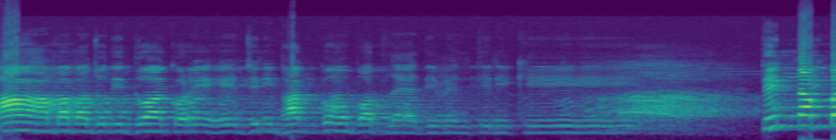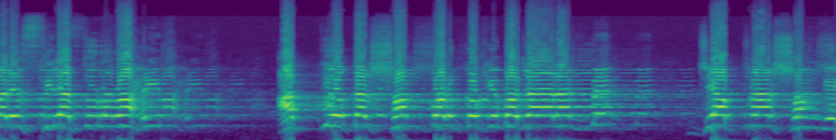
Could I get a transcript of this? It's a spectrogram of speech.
মা বাবা যদি দোয়া করে, যিনি ভাগ্য বদলায় দিবেন, তিনি কি? তিন নম্বরে, সিলাতুর রহিম, আত্মীয়তার সম্পর্ককে বজায় রাখবেন। যে আপনার সঙ্গে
